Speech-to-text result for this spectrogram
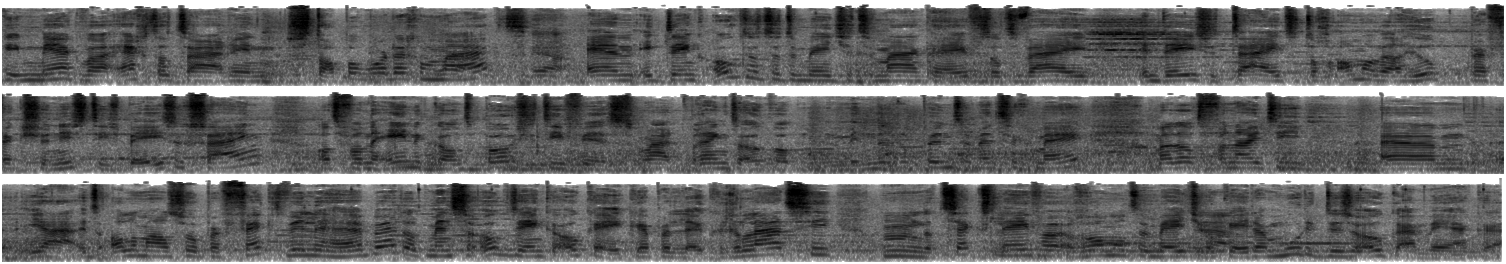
ik merk wel echt dat daarin stappen worden gemaakt. Ja. En ik denk ook dat het een beetje te maken heeft dat wij in deze tijd toch allemaal wel heel perfectionistisch bezig zijn. Wat van de ene kant positief is, maar het brengt ook wat mindere punten met zich mee. Maar dat vanuit die, ehm, ja, het allemaal zo perfect willen hebben, dat mensen ook denken: oké, ik heb een leuke relatie, hmm, dat seksleven rammelt een beetje, Ja. oké, daar moet ik dus ook aan werken.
